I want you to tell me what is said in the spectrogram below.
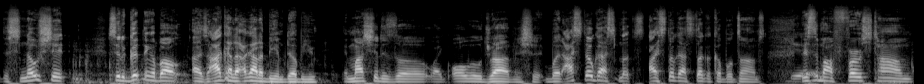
the snow shit. See, the good thing about us, I got a, I got a BMW, and my shit is uh like all wheel drive and shit. But I still got snuck, I still got stuck a couple of times. This is my first time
